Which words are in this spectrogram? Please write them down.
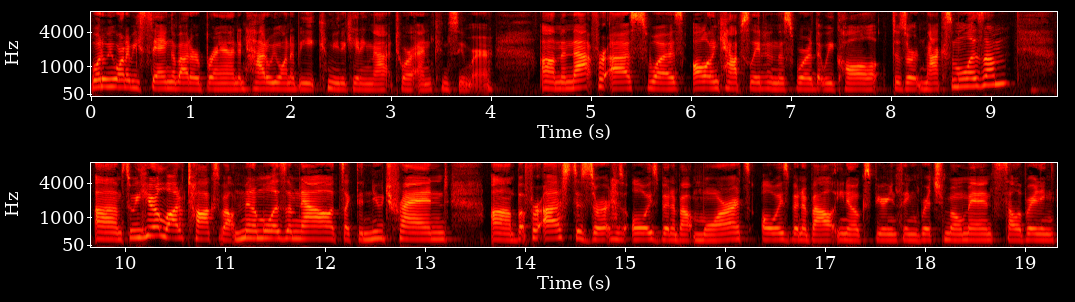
what do we want to be saying about our brand and how do we want to be communicating that to our end consumer. Um, and that for us was all encapsulated in this word that we call dessert maximalism. Um, so we hear a lot of talks about minimalism now. It's like the new trend. Um, but for us, dessert has always been about more. It's always been about you know experiencing rich moments, celebrating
